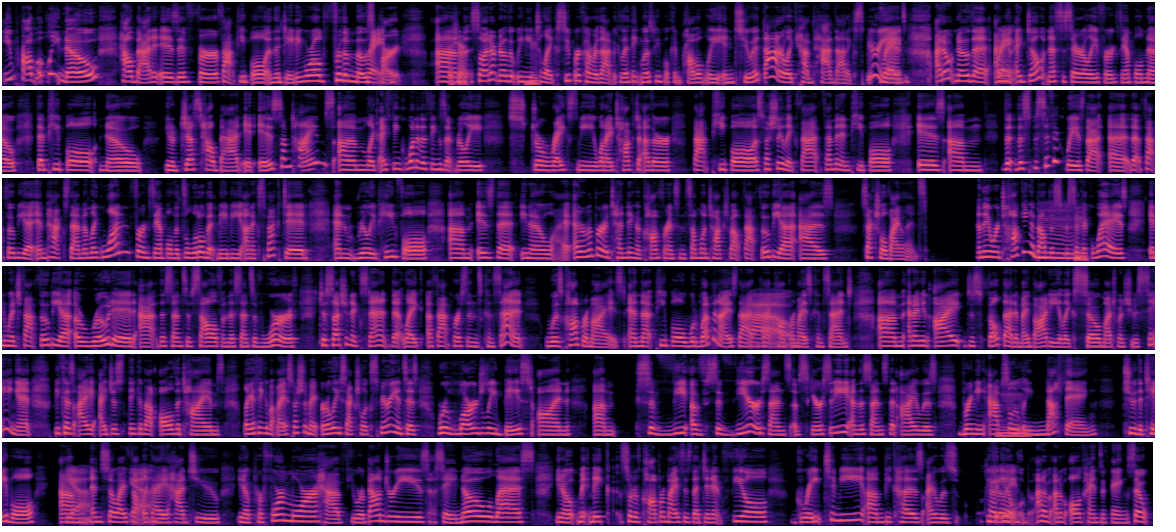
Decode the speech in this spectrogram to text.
Like you probably know how bad it is if for fat people in the dating world for the most Right. part. Um, sure. so I don't know that we need to like super cover that because I think most people can probably intuit that or like have had that experience. Right. I don't know that I mean I don't necessarily, for example, know that people know you know just how bad it is sometimes um like i think one of the things that really strikes me when i talk to other fat people especially like fat feminine people is um the the specific ways that uh that fat phobia impacts them and like one for example that's a little bit maybe unexpected and really painful um is that you know I, I remember attending a conference and someone talked about fat phobia as sexual violence. And they were talking about the Mm. specific ways in which fat phobia eroded at the sense of self and the sense of worth to such an extent that, like, a fat person's consent was compromised and that people would weaponize that that compromised consent um and i mean i just felt that in my body like so much when she was saying it because i i just think about all the times like i think about my especially my early sexual experiences were largely based on um severe of severe sense of scarcity and the sense that I was bringing absolutely nothing to the table. Um, Yeah. And so I felt Yeah. like I had to, you know, perform more, have fewer boundaries, say no less, you know, ma- make sort of compromises that didn't feel great to me um, because I was, because, you know, out of out of all kinds of things. So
